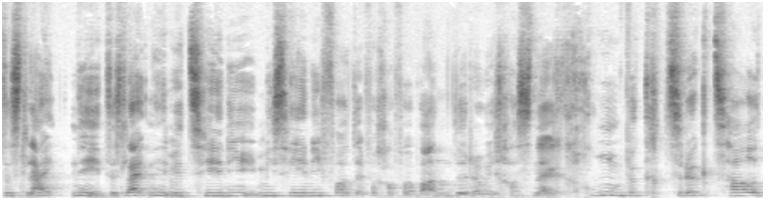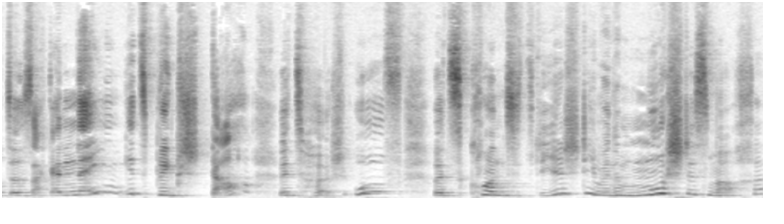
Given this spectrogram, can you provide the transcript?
das leid nicht. Das leid nicht, weil Hirn, mein Hirn fährt einfach an wandern und ich kann es nicht kaum wirklich zurückzuhalten und sagen, nein, jetzt bleibst du da, jetzt hörst du auf, jetzt konzentrierst du dich, weil du musst das machen.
